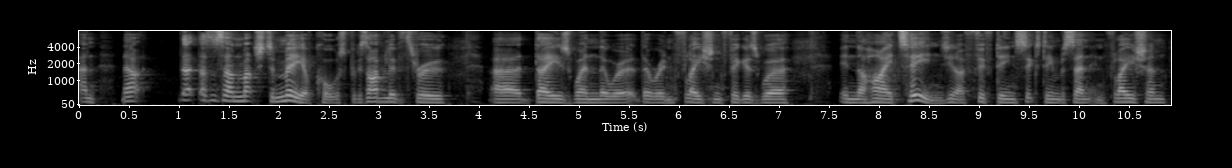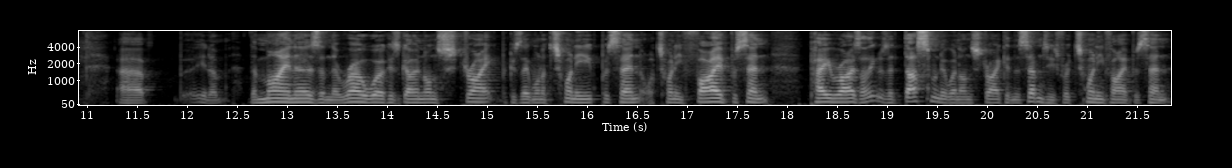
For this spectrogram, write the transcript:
and now that doesn't sound much to me, of course, because I've lived through uh, days when there were there were inflation figures were in the high teens, you know, 15, 16% inflation. Uh, you know, the miners and the rail workers going on strike because they want a 20% or 25% pay rise. I think it was a dustman who went on strike in the 70s for a 25%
